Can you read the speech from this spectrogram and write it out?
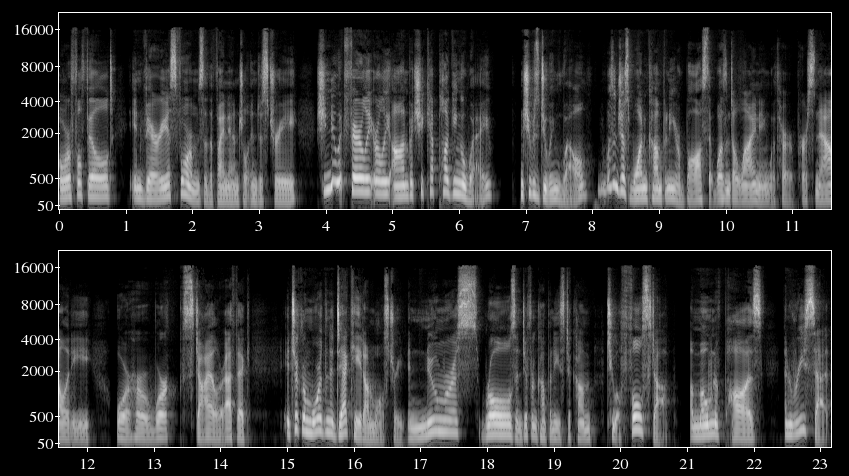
or fulfilled in various forms of the financial industry. She knew it fairly early on, but she kept plugging away and she was doing well. It wasn't just one company or boss that wasn't aligning with her personality or her work style or ethic. It took her more than a decade on Wall Street in numerous roles and different companies to come to a full stop, a moment of pause and reset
